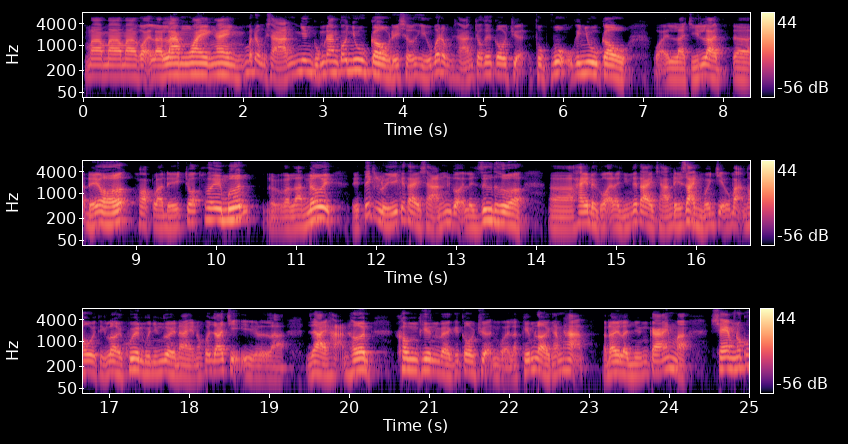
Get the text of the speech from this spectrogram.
mà mà mà gọi là làm ngoài ngành bất động sản nhưng cũng đang có nhu cầu để sở hữu bất động sản cho cái câu chuyện phục vụ cái nhu cầu gọi là chỉ là à, để ở hoặc là để cho thuê mướn và là nơi để tích lũy cái tài sản gọi là dư thừa à, hay được gọi là những cái tài sản để dành của anh chị và bạn thôi. Thì lời khuyên của những người này nó có giá trị là dài hạn hơn không thiên về cái câu chuyện gọi là kiếm lời ngắn hạn. Ở đây là những cái mà xem nó có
